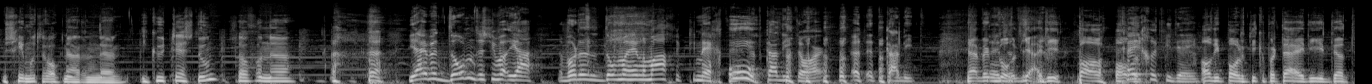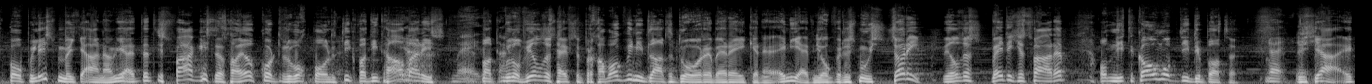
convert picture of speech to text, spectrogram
misschien moeten we ook naar een IQ-test doen. Zo van... Jij bent dom, dus je, ja, dan worden de dommen helemaal geknecht. Dat kan niet hoor. dat kan niet. Ja, maar ik bedoel, ja, die, Paul, Paul- Geen goed idee. al die politieke partijen die dat populisme een beetje aanhangen. Ja, dat is vaak is dat gewoon heel kort de bocht politiek wat niet haalbaar Ja, is. nee, Want bedoel, Wilders heeft zijn programma ook weer niet laten doorrekenen. En die heeft nu ook weer een smoes. Sorry, Wilders, weet dat je het zwaar hebt om niet te komen op die debatten. Nee, Dus ja, ik,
